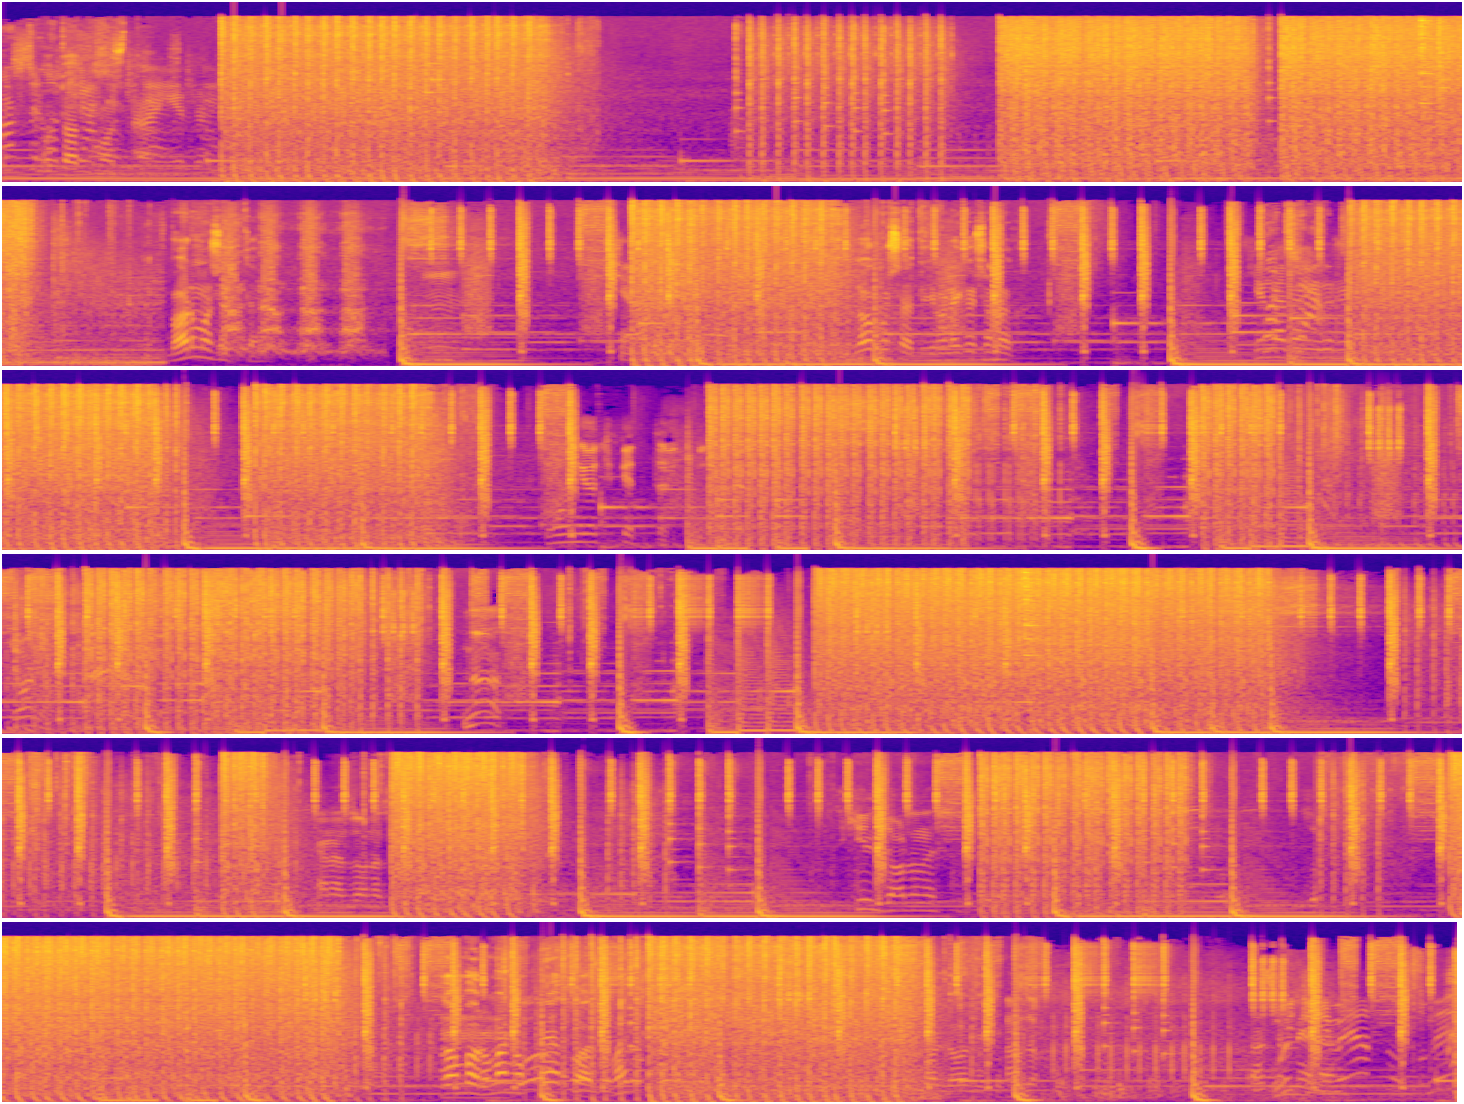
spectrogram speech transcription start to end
Marked a Ult atma location. üstüne. Ben girdim. Var mı o sette? Kendi. Nok o sette, gimana ke nok. Kim adam görür? Bunun götü gitti. gambaru mă, nu prea toată, mă. Unde, unde? Uite, nivelul, nivelul.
